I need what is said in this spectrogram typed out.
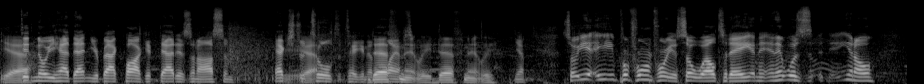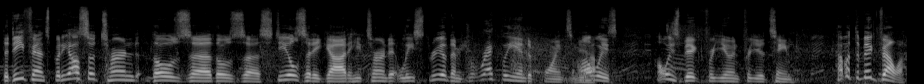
Yeah. didn't know you had that in your back pocket. That is an awesome extra Yeah. tool to take into the playoffs. definitely, definitely. Yeah. So yeah, he performed for you so well today, and, and it was you know the defense, but he also turned those uh, those uh, steals that he got. He turned at least three of them directly into points. Yeah. Always, always big for you and for your team. How about the big fella?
